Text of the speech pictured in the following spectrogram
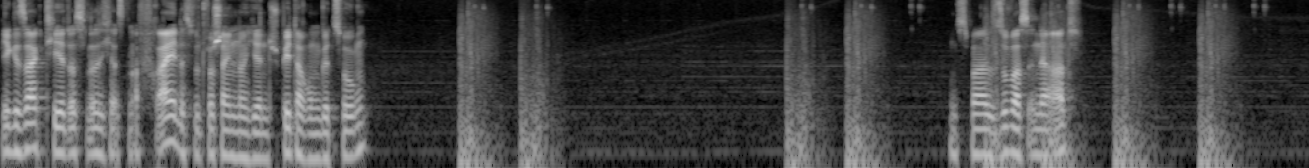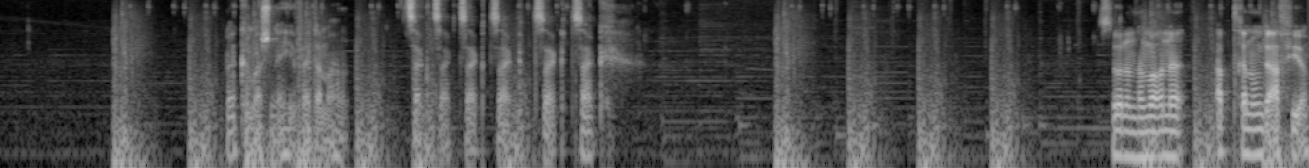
Wie gesagt, hier, das lasse ich erstmal frei. Das wird wahrscheinlich noch hier später rumgezogen. Und zwar sowas in der Art. Dann können wir schnell hier weitermachen. Zack, zack, zack, zack, zack, zack. So, dann haben wir auch eine Abtrennung dafür.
